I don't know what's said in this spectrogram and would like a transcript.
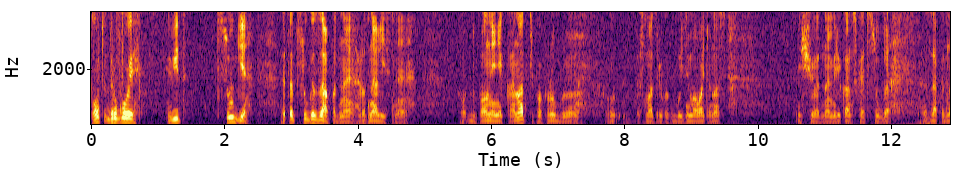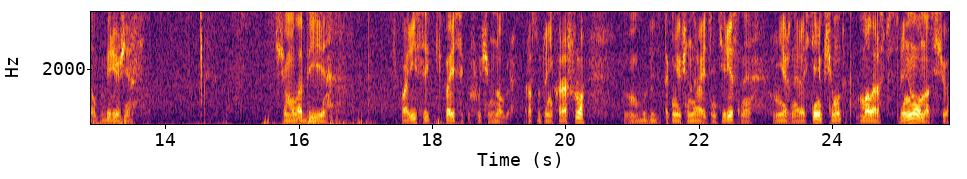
Вот другой вид цуги. Это цуга западная, разнолистная. Вот дополнение канатки попробую, посмотрю, как будет зимовать у нас еще одна американская цуга с западного побережья еще молодые кипарисы. Кипарисиков очень много. Растут они хорошо. Выглядит так мне очень нравится. Интересное, нежное растение. Почему так мало распространено у нас еще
